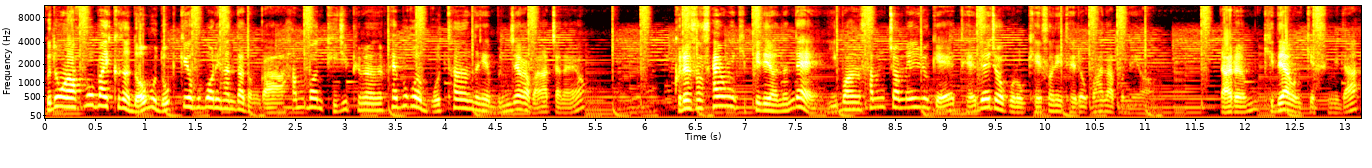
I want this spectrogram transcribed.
그동안 hoverbike는 너무 높게 hovering 한다던가 한번 뒤집히면 회복을 못하는 등의 문제가 많았잖아요. 그래서 사용이 기피되었는데 이번 3.16에 대대적으로 개선이 되려고 하나 보네요. 나름 기대하고 있겠습니다.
